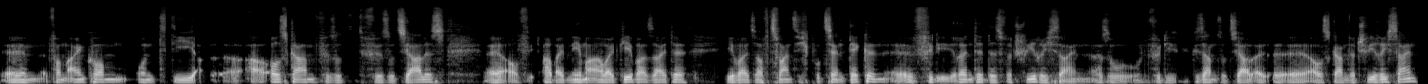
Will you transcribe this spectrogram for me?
ähm, vom Einkommen und die äh, Ausgaben für, so, für Soziales äh, auf Arbeitnehmer, Arbeitgeberseite jeweils auf 20 Prozent deckeln äh, für die Rente, das wird schwierig sein. Also für die Gesamtsozialausgaben wird schwierig sein.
